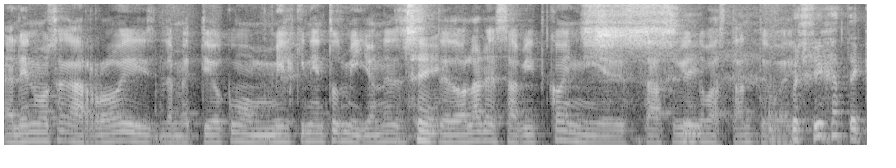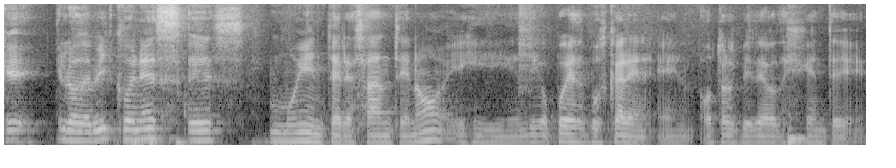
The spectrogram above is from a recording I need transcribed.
Elon Musk agarró y le metió como 1.500 millones de dólares a Bitcoin y está subiendo bastante, güey. Pues fíjate que lo de Bitcoin es, es muy interesante, ¿no? Y digo, puedes buscar en, en otros videos de gente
